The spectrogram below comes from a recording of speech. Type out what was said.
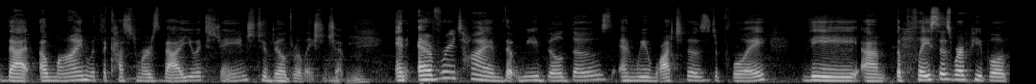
that align with the customer's value exchange to build relationship. Mm-hmm. And every time that we build those and we watch those deploy, the um, the places where people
